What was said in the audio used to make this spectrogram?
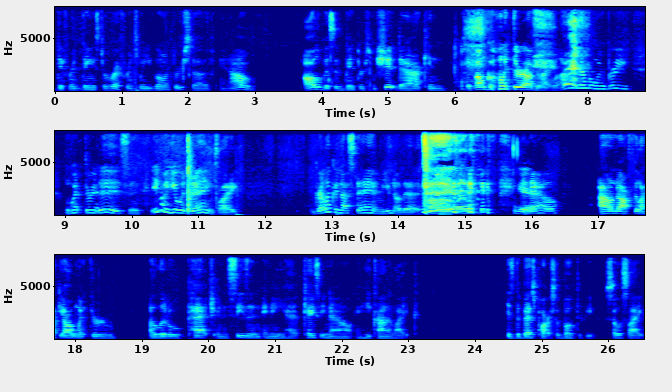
different things to reference when you're going through stuff. And I'll, all of us have been through some shit that I can, if I'm going through, I'll be like, well, I remember when Bri went through this, and even you and James, like, girl, I could not stand him. You know that. Yeah. and now, I don't know. I feel like y'all went through a little patch in the season, and then you have Casey now, and he kind of like is the best parts of both of you. So it's like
